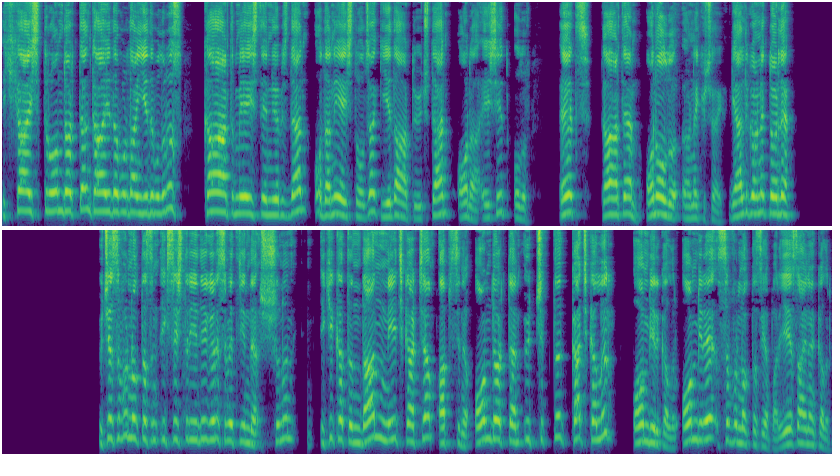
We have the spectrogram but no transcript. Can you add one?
2k eşittir 14'ten k'yı da buradan 7 buluruz. k artı m isteniyor bizden. O da neye eşit olacak? 7 artı 3'ten 10'a eşit olur. Evet k artı m 10 oldu örnek 3'e. Geldik örnek 4'e. 3'e 0 noktasının x eşittir 7'ye göre simetriğinde şunun iki katından neyi çıkartacağım? Apsini. 14'ten 3 çıktı. Kaç kalır? 11 kalır. 11'e 0 noktası yapar. Y'si aynen kalır.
